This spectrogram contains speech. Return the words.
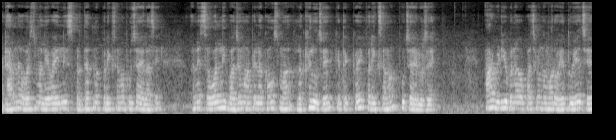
અઢારના વર્ષમાં લેવાયેલી સ્પર્ધાત્મક પરીક્ષામાં પૂછાયેલા છે અને સવાલની બાજુમાં આપેલા કૌંસમાં લખેલું છે કે તે કઈ પરીક્ષામાં પૂછાયેલું છે. આ વીડિયો બનાવવા પાછળનો મારો હેતુ એ છે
